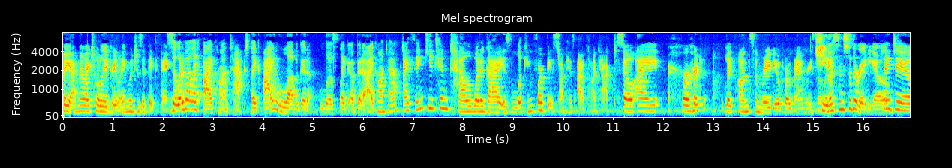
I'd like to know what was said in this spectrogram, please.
But yeah, no, I totally agree. Language is a big thing. So what about like eye contact? Like I love a good love like a bit of eye contact. I think you can tell what a guy is looking for based on his eye contact. So I heard like on some radio program recently. She listens to the radio. I do.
